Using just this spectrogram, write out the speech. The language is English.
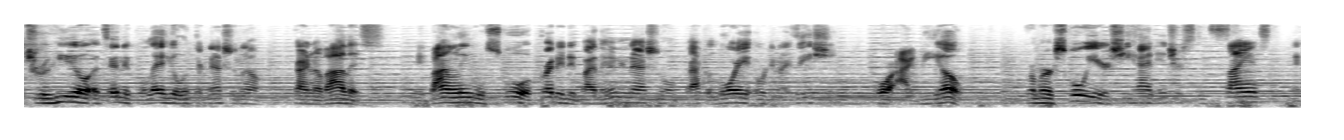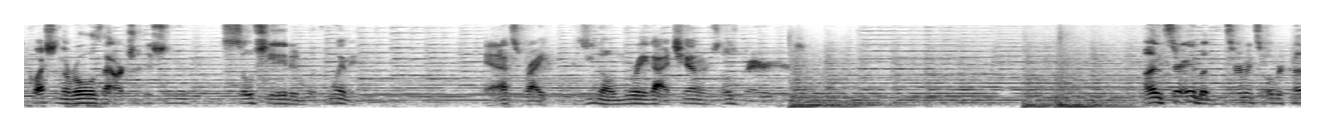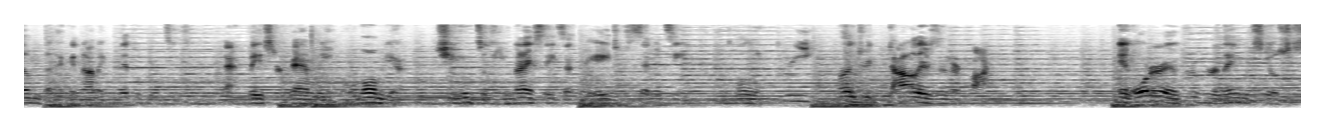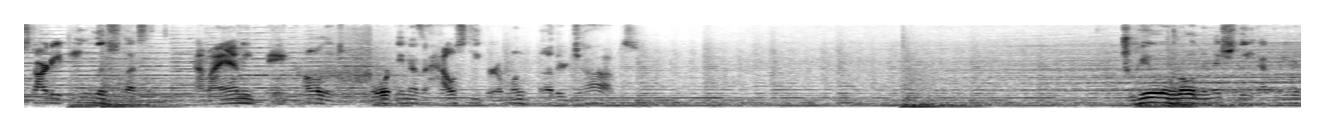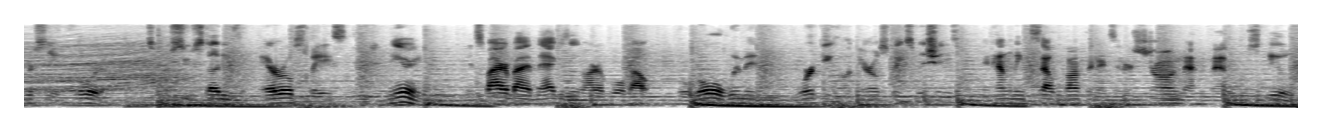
Trujillo attended Colegio Internacional Cañaverales, a bilingual school accredited by the International Baccalaureate Organization, or IBO. From her school years, she had interest in science and question the roles that are traditionally associated with women. Yeah, that's right, because you know, you already got to challenge those barriers. Uncertain but determined to overcome the economic difficulties that faced her family in Colombia, she moved to the United States at the age of 17 with only $300 in her pocket. In order to improve her language skills, she started English lessons at Miami Dade College, working as a housekeeper among other jobs. Trujillo enrolled initially at the University of Florida to pursue studies in aerospace engineering, inspired by a magazine article about the role women working on aerospace missions and handling self-confidence and her strong mathematical skills.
